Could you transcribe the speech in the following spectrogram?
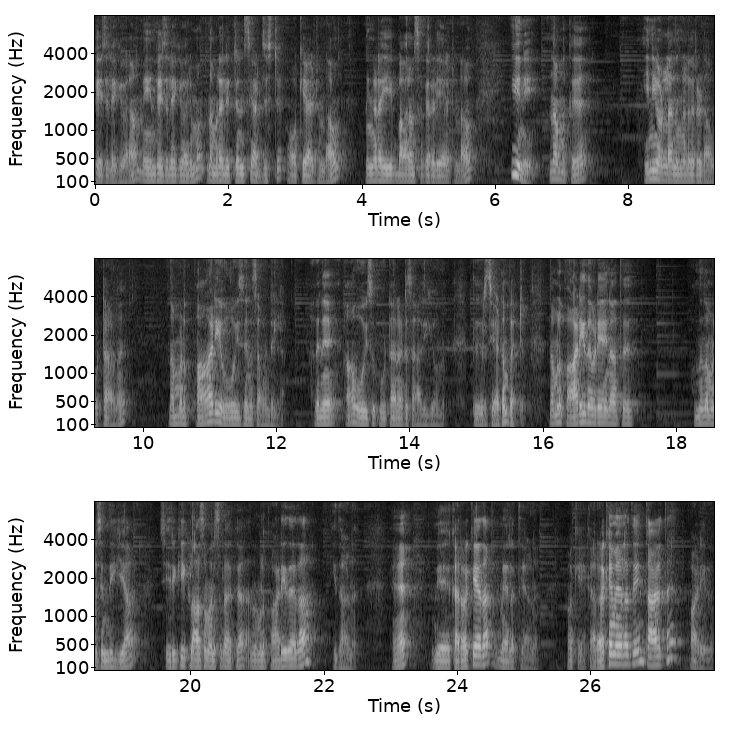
പേജിലേക്ക് വരാം. മെയിൻ പേജിലേക്ക് വരുമ്പോൾ നമ്മുടെ ലിറ്റൻസി അഡ്ജസ്റ്റ് ഓക്കെ ആയിട്ടുണ്ടാവും. നിങ്ങളുടെ ഈ ബാലൻസ് ഒക്കെ റെഡി ആയിട്ടുണ്ടാവും. ഇനി നമുക്ക് ഇനിയുള്ള നിങ്ങളുടെ ഒരു ഡൗട്ടാണ് നമ്മൾ പാടിയ വോയിസിന് സൗണ്ടില്ല അതിനെ ആ വോയിസ് കൂട്ടാനായിട്ട് സാധിക്കുമെന്ന് തീർച്ചയായിട്ടും പറ്റും. നമ്മൾ പാടിയത് എവിടെയാണ് അതിനകത്ത് ഒന്ന് നമ്മൾ ചിന്തിക്കുക. ശരിക്കും ഈ ക്ലാസ് മനസ്സിലാക്കുക. നമ്മൾ പാടിയത് ഏതാ? ഇതാണ്. കരോക്കെ ഏതാ? മേലത്തെയാണ്. ഓക്കെ കരോക്കെ മേലത്തെയും താഴത്തെ പാടിയതും.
